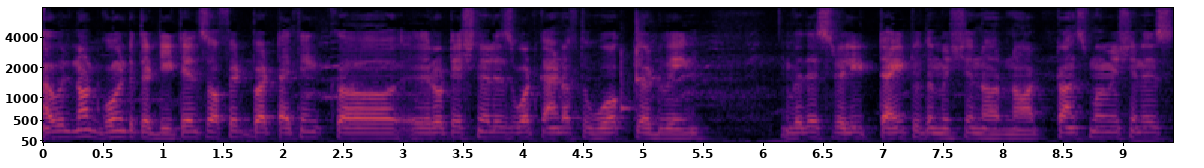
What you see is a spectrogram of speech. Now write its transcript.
I will not go into the details of it, but I think uh, rotational is what kind of the work you're doing, whether it's really tied to the mission or not. Transformation is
